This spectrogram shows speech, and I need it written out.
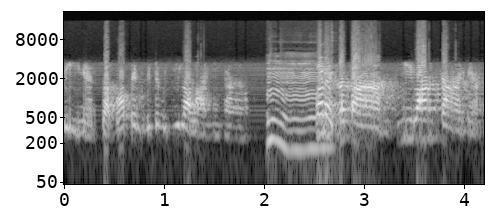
ซีเนี่ยจัดว่าเป็นวิตามินที่ละลายในน้ำอืมเมื่อไหร่ก็ตามที่ร่างกายเนี่ย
